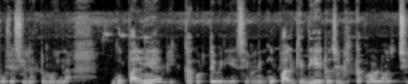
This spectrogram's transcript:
বসেছিল একটা মহিলা। গোপাল নিয়ে ভিক্ষা করতে বেরিয়েছে। মানে গোপালকে দিয়ে এটা হচ্ছে ভিক্ষা করানো হচ্ছে।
